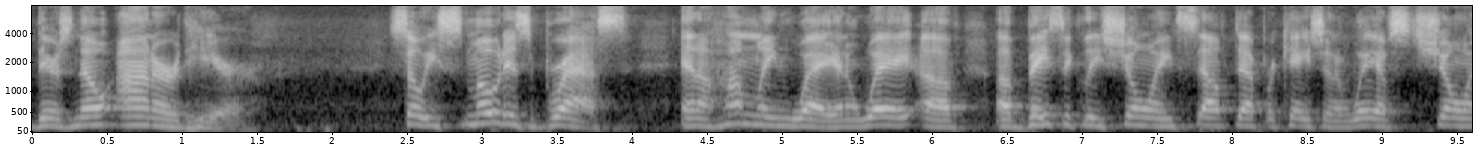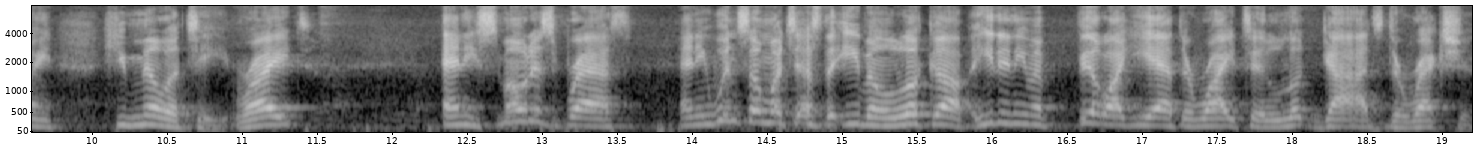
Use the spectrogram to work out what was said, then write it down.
There's no honor here. So he smote his breast in a humbling way, in a way of, of basically showing self deprecation, a way of showing humility, right? And he smote his breast, and he wouldn't so much as to even look up. He didn't even feel like he had the right to look God's direction.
